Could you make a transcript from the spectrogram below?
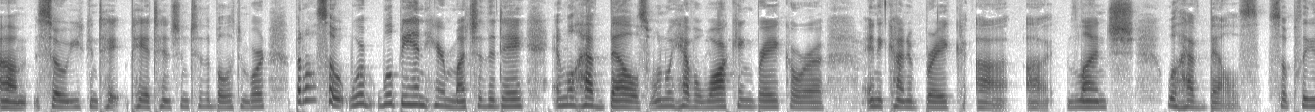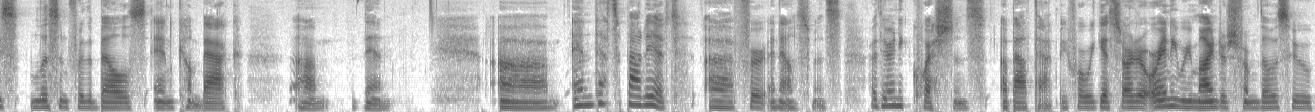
Um, so you can pay attention to the bulletin board. But also, we will be in here much of the day, and we'll have bells when we have a walking break or a, any kind of break, uh, uh, lunch. We'll have bells. So please listen for the bells and come back um, then. Um, and that's about it uh, for announcements. Are there any questions about that before we get started, or any reminders from those who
